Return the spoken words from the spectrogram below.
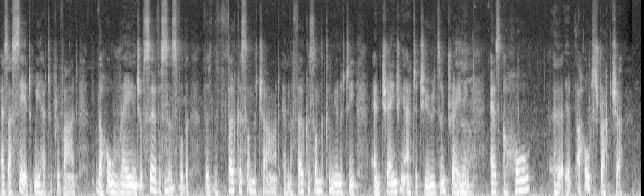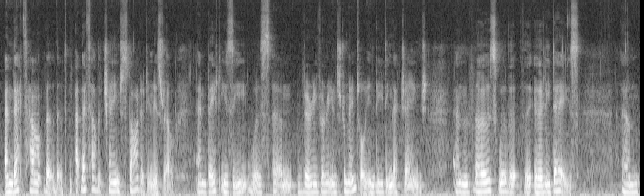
as I said, we had to provide the whole range of services mm-hmm. for the, the, the, focus on the child and the focus on the community and changing attitudes and training yeah. as a whole uh, a whole structure and that's how the, the, that's how the change started in Israel and Beit Issie was um, very very instrumental in leading that change and those were the, the early days um,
